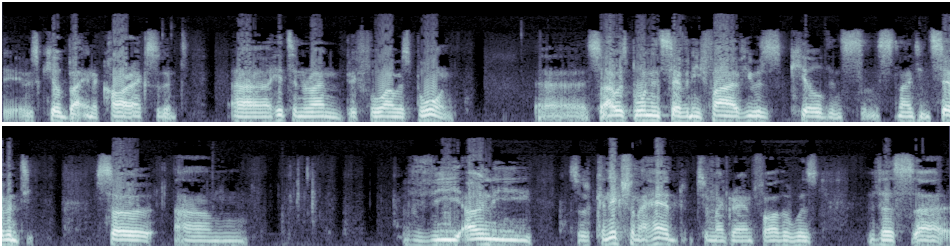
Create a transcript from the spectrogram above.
He was killed by in a car accident, uh, hit and run before I was born. Uh, so I was born in '75. He was killed in 1970. So um, the only sort of connection I had to my grandfather was this uh,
